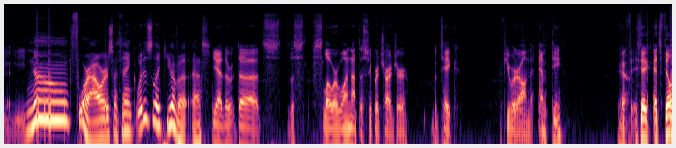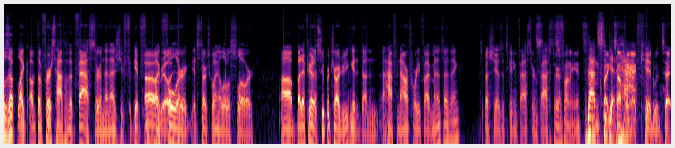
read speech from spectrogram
No, four hours, I think. What is like, you have a S? Yeah, the the the slower one, not the supercharger, would take if you were on the empty. Yeah. If, it, it fills up like of the first half of it faster, and then as you get f- Oh, like really? fuller, it starts going a little slower. Uh, but if you're at a supercharger, you can get it done in a half an hour, 45 minutes, I think. Especially as it's getting faster and faster. It's funny. It That's sounds to like something half. a kid would say.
